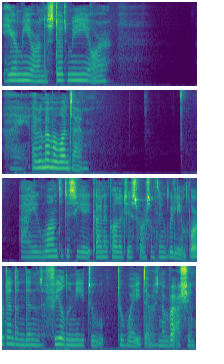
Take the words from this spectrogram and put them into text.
hear me or understood me or I, I remember one time I wanted to see a gynecologist for something really important and didn't feel the need to to wait. I was in a rush and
